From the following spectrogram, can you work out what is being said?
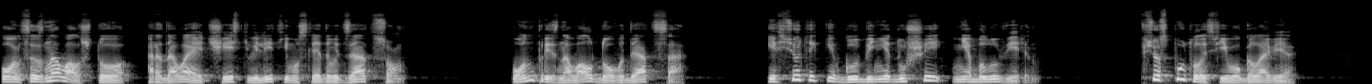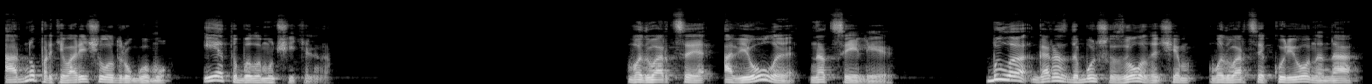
Он сознавал, что родовая честь велит ему следовать за отцом. Он признавал доводы отца. И все-таки в глубине души не был уверен. Все спуталось в его голове. Одно противоречило другому, и это было мучительно. Во дворце Авиолы на Целии было гораздо больше золота, чем во дворце Куриона на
